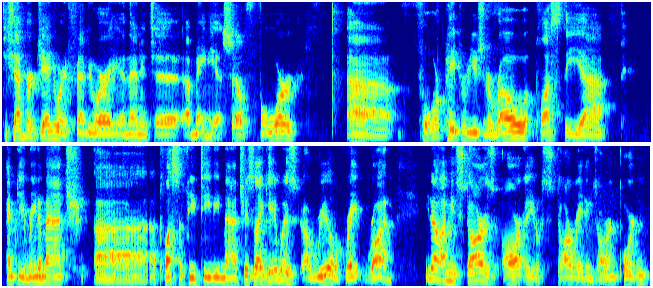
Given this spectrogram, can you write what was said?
December, January, February, and then into uh, Mania. So four uh, four pay per views in a row, plus the uh, empty arena match, uh, plus a few TV matches. Like it was a real great run. You know, I mean, stars are, you know, star ratings are important,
